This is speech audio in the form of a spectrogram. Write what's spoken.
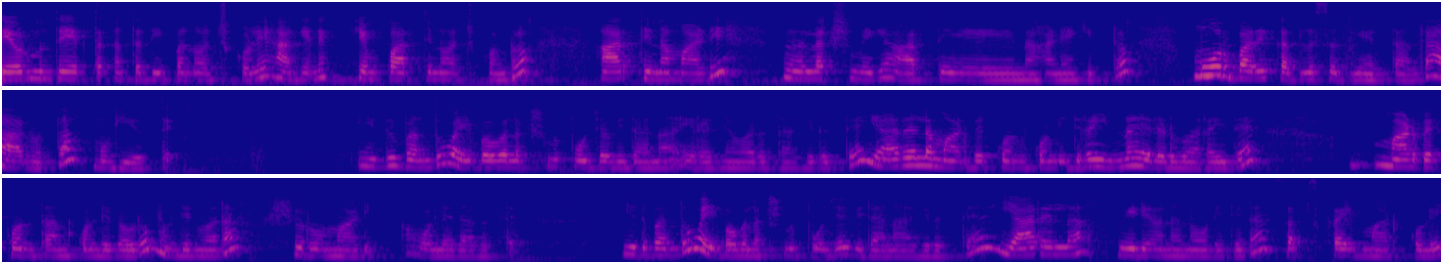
ದೇವ್ರ ಮುಂದೆ ಇರ್ತಕ್ಕಂಥ ದೀಪನೂ ಹಚ್ಕೊಳ್ಳಿ ಹಾಗೆಯೇ ಕೆಂಪು ಆರತಿನೂ ಹಚ್ಕೊಂಡು ಆರತಿನ ಮಾಡಿ, ಲಕ್ಷ್ಮಿಗೆ ಆರತಿನ ಹಣೆಗಿಟ್ಟು ಮೂರು ಬಾರಿ ಕದಲಿಸಿದ್ವಿ ಅಂತ ಅಂದರೆ ಆರು ಹೊತ್ತ ಮುಗಿಯುತ್ತೆ. ಇದು ಬಂದು ವೈಭವ ಲಕ್ಷ್ಮಿ ಪೂಜಾ ವಿಧಾನ ಎರಡನೇ ವಾರದ್ದಾಗಿರುತ್ತೆ. ಯಾರೆಲ್ಲ ಮಾಡಬೇಕು ಅಂದ್ಕೊಂಡಿದ್ದೀರಾ ಇನ್ನೂ ಎರಡು ವಾರ ಇದೆ. ಮಾಡಬೇಕು ಅಂತ ಅಂದ್ಕೊಂಡಿರೋರು ಮುಂದಿನ ವಾರ ಶುರು ಮಾಡಿ ಒಳ್ಳೆಯದಾಗುತ್ತೆ ಇದು ಬಂದು ವೈಭವ ಲಕ್ಷ್ಮಿ ಪೂಜೆ ವಿಧಾನ ಆಗಿರುತ್ತೆ. ಯಾರೆಲ್ಲ ವಿಡಿಯೋನ ನೋಡಿದ್ದೀರಾ ಸಬ್ಸ್ಕ್ರೈಬ್ ಮಾಡ್ಕೊಳ್ಳಿ,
